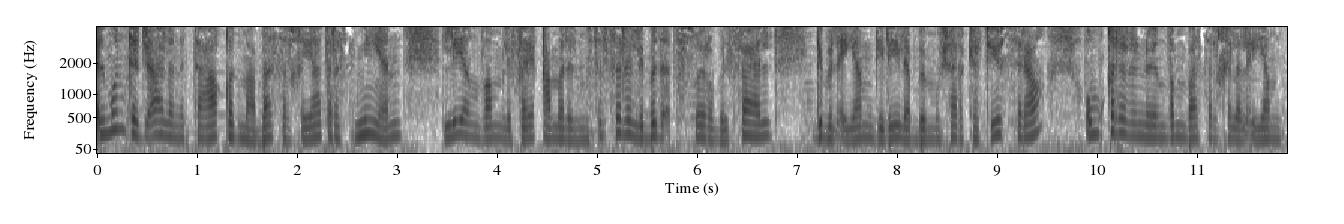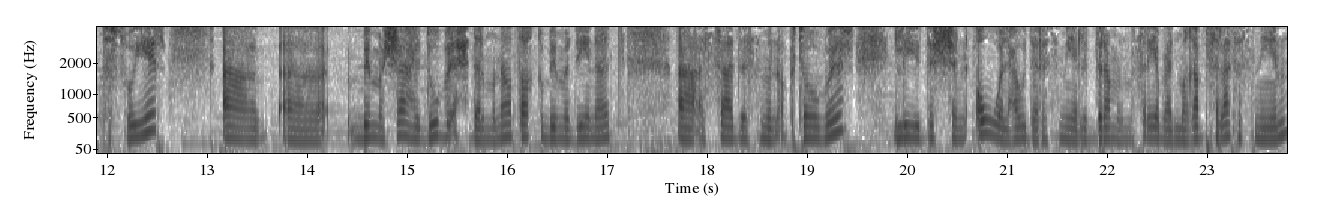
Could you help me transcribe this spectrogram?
المنتج أعلن التعاقد مع باسل خياط رسميا لينضم لفريق عمل المسلسل اللي بدأ تصويره بالفعل قبل أيام قليلة بمشاركة يسرى ومقرر أنه ينضم باسل خلال أيام التصوير. آه، آه، بمشاهده بإحدى المناطق بمدينة آه، السادس من أكتوبر ليدشن أول عودة رسمية للدراما المصرية بعد ما غاب ثلاث سنين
